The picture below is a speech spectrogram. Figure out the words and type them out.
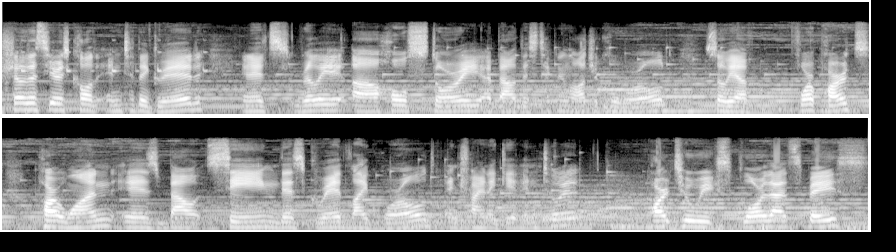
show this year is called Into the Grid, and it's really a whole story about this technological world. So we have four parts. Part one is about seeing this grid-like world and trying to get into it. Part two, we explore that space.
